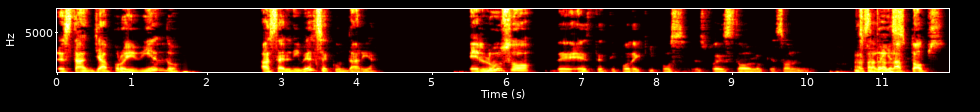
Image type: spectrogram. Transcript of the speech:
están ya prohibiendo hasta el nivel secundaria el uso de este tipo de equipos, después todo lo que son hasta las laptops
